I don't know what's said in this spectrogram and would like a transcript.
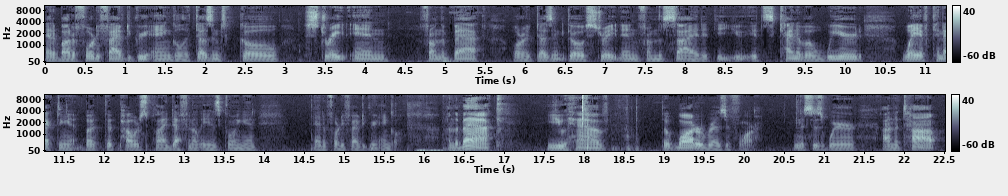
at about a 45 degree angle. It doesn't go straight in from the back or it doesn't go straight in from the side. It, you, it's kind of a weird way of connecting it, but the power supply definitely is going in at a 45 degree angle. On the back, you have the water reservoir. And this is where on the top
